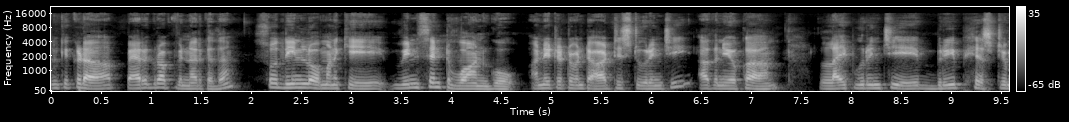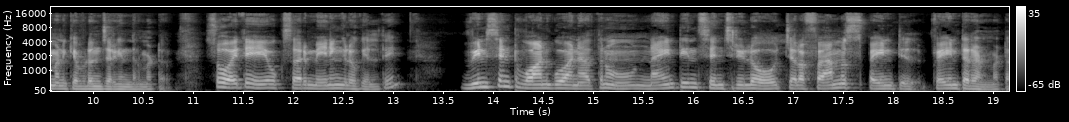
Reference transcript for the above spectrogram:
మనకి ఇక్కడ పారాగ్రాఫ్ విన్నారు కదా. సో దీనిలో మనకి విన్సెంట్ వాన్ గో అనేటటువంటి ఆర్టిస్ట్ గురించి అతని యొక్క లైఫ్ గురించి బ్రీఫ్ హిస్టరీ మనకి ఇవ్వడం జరిగిందనమాట. సో అయితే ఒకసారి మీనింగ్లోకి వెళ్తే విన్సెంట్ వాన్ గో అనే అతను నైన్టీన్త్ సెంచరీలో చాలా ఫేమస్ పెయింట్ పెయింటర్ అనమాట.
